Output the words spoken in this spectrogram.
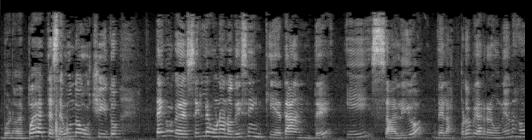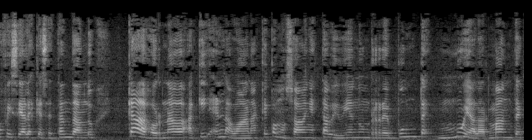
Bueno, después de este segundo buchito, tengo que decirles una noticia inquietante y salió de las propias reuniones oficiales que se están dando cada jornada aquí en La Habana, que como saben está viviendo un repunte muy alarmante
